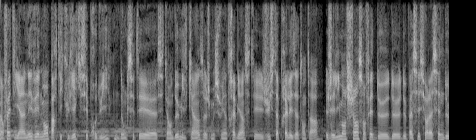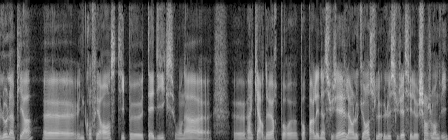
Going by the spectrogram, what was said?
Mais en fait, il y a un événement particulier qui s'est produit. Donc, c'était, euh, en 2015. Je me souviens très bien. C'était juste après les attentats. J'ai l'immense chance, en fait, de, de, passer sur la scène de l'Olympia, euh, une conférence type euh, TEDx où on a un quart d'heure pour, pour parler d'un sujet. Là, en l'occurrence, le sujet, c'est le changement de vie.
